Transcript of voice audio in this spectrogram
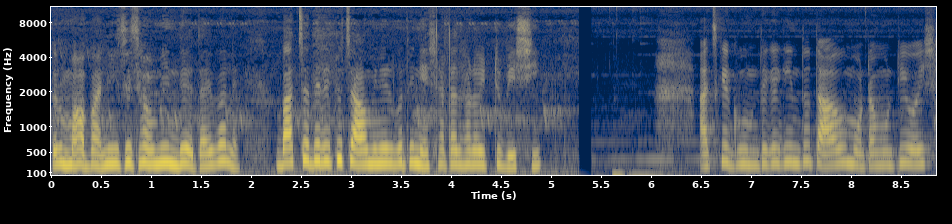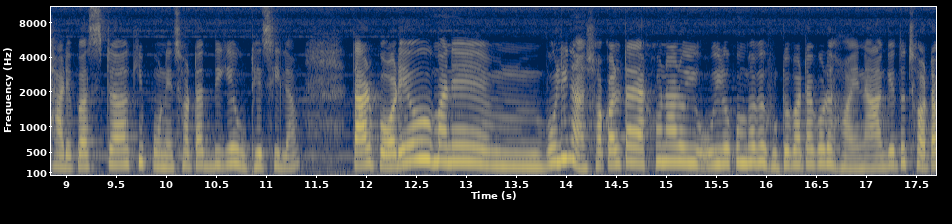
তোর মা বানিয়েছে চাউমিন দে তাই বলে? বাচ্চাদের একটু চাউমিনের প্রতি নেশাটা ধরো একটু বেশি। আজকে ঘুম থেকে কিন্তু তাও মোটামুটি ওই সাড়ে পাঁচটা কি পৌনে ছটার দিকে উঠেছিলাম। তারপরেও মানে বলি না, সকালটা এখন আর ওই ওই রকমভাবে হুটোপাটা করে হয় না। আগে তো ছটা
